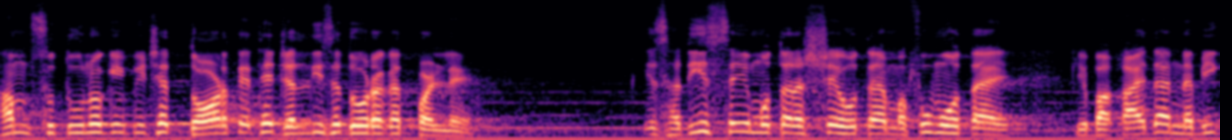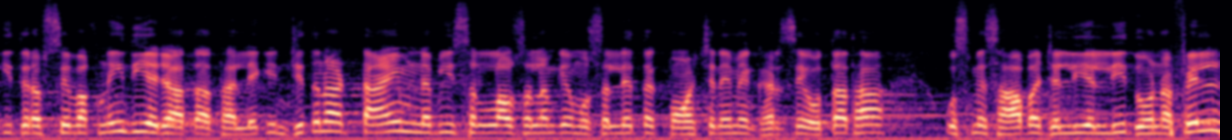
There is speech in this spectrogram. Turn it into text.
हम सुतूनों के पीछे दौड़ते थे, जल्दी से दो रकत पढ़ लें। इस हदीस से ये मुतरश होता है, मफहूम होता है कि बाकायदा नबी की तरफ़ से वक्त नहीं दिया जाता था, लेकिन जितना टाइम नबी सल्लल्लाहु अलैहि वसल्लम के मुसल्ले तक पहुँचने में घर से होता था, उसमें साहबा जल्दी जल्दी दो नफिल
